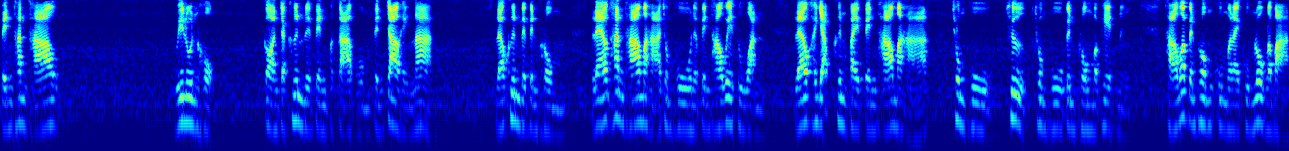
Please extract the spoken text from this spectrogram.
เป็นท่านเท้า วิรุณหกก่อนจะขึ้นไปเป็นพกาพรมเป็นเจ้าแห่งนาคแล้วขึ้นไปเป็นพรมแล้วท่านเท้ามหาชมพูเนี่ยเป็นเท้าเวสุวรรณแล้วขยับขึ้นไปเป็นเท้ามหาชมพู ชื่อชมพูเป็นพรมประเภทหนึ่งถามว่าเป็นพรมคุมอะไรคุมโรคระบาด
